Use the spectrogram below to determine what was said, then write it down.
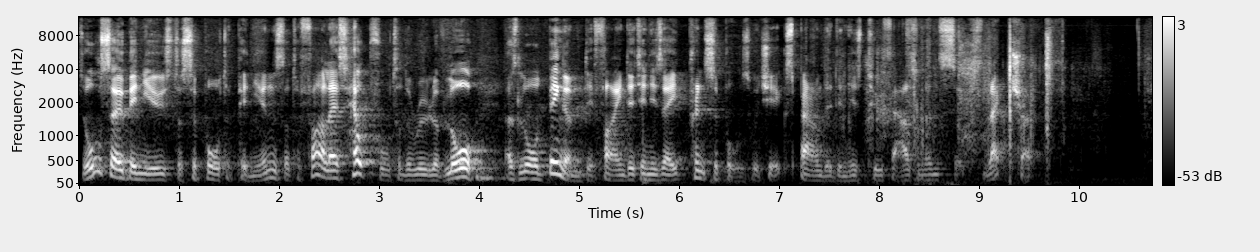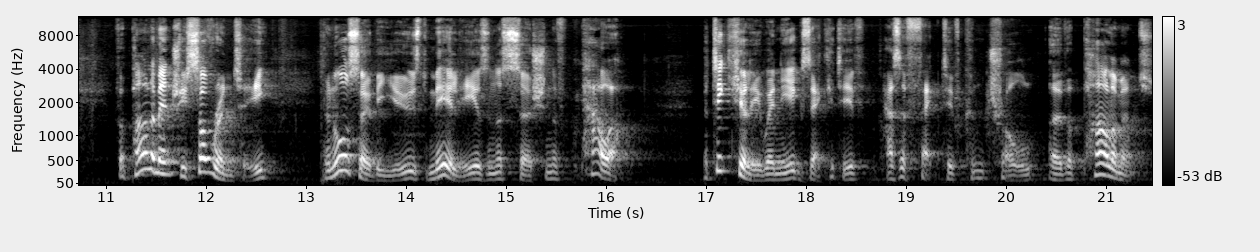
It's also been used to support opinions that are far less helpful to the rule of law, as Lord Bingham defined it in his Eight Principles, which he expounded in his 2006 lecture. For parliamentary sovereignty can also be used merely as an assertion of power, particularly when the executive has effective control over Parliament.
